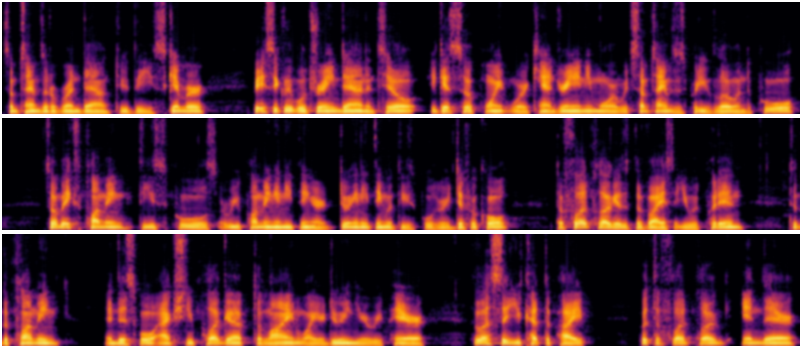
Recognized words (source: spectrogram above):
Sometimes it'll run down to the skimmer. Basically, will drain down until it gets to a point where it can't drain anymore, which sometimes is pretty low in the pool. So it makes plumbing these pools or replumbing anything or doing anything with these pools very difficult. The flood plug is a device that you would put in to the plumbing and this will actually plug up the line while you're doing your repair. So let's say you cut the pipe, put the flood plug in there.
